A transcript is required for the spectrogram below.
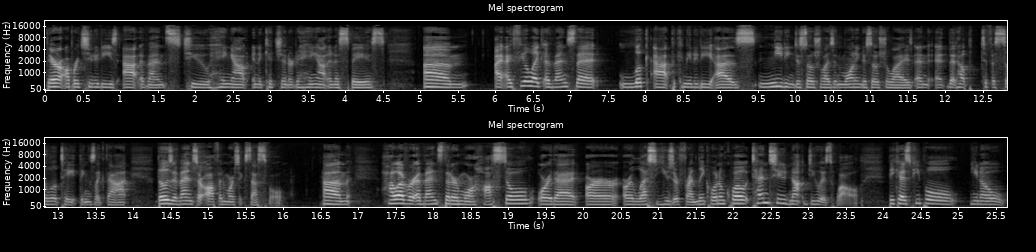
There are opportunities at events to hang out in a kitchen or to hang out in a space. Um, I, I feel like events that look at the community as needing to socialize and wanting to socialize and, and that help to facilitate things like that those events are often more successful. Um, however events that are more hostile or that are are less user friendly quote unquote tend to not do as well because people you know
